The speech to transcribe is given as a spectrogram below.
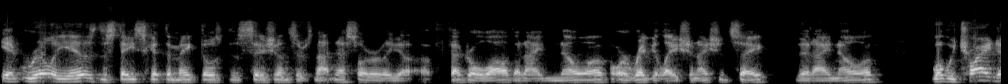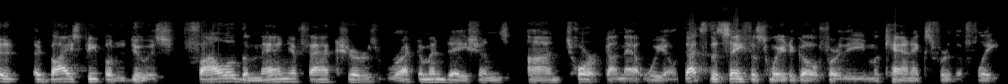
It really is. The states get to make those decisions. There's not necessarily a, a, federal law that I know of, or regulation, I should say, that I know of. What we try to advise people to do is follow the manufacturer's recommendations on torque on that wheel. That's the safest way to go for the mechanics for the fleet.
